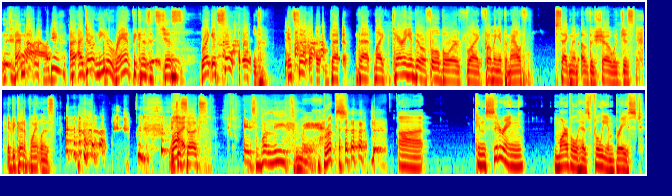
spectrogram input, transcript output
It's been a not while. really. I, I don't need a rant because it's just like it's so old. It's so old that that like tearing into a full bore like foaming at the mouth segment of the show would just it'd be kind of pointless. it But- just sucks. It's beneath me. Brooks, uh, considering Marvel has fully embraced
